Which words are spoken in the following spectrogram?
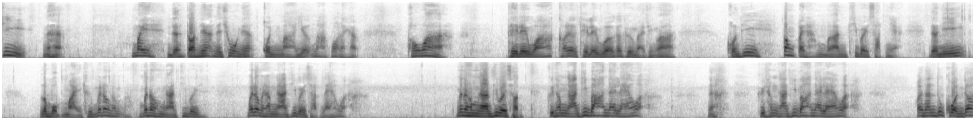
ที่นะฮะไม่เดี๋ยวตอนนี้ในช่วงนี้คนมาเยอะมากเพราะอะไรครับ เพราะว่าเทเลว r k เขาเรียกเทเลเวิร์กก็คือหมายถึงว่า คนที่ต้องไปทำงานที่บริษัทเนี่ย เดี๋ยวนี้ระบบใหม่คือไม่ต้องทำไม่ต้องทำงานที่บริไม่ต้องไปทำงานที่บริษัทแล้วอะไม่ต้องทำงานที่บริษัท คือทำงานที่บ้านได้แล้วอะนะ คือทำงานที่บ้านได้แล้วอะเพราะนั้นทุกคนก็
